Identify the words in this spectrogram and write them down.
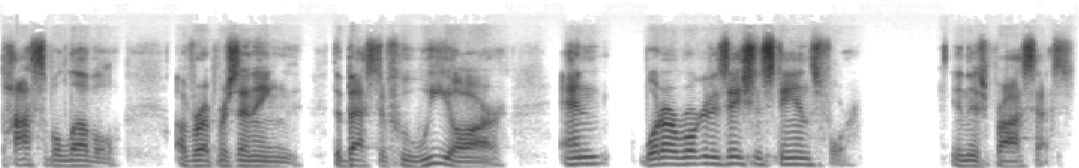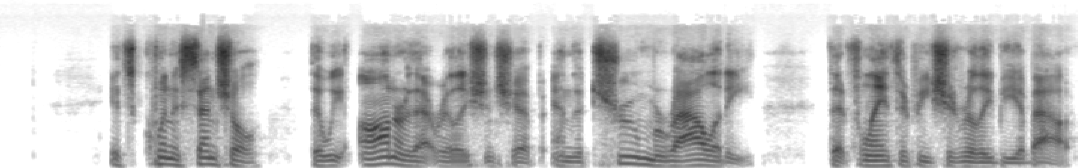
possible level of representing the best of who we are and what our organization stands for in this process. It's quintessential that we honor that relationship and the true morality that philanthropy should really be about.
